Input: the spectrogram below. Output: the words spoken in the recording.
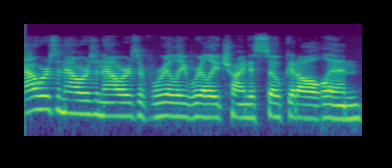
hours and hours and hours of really really trying to soak it all in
